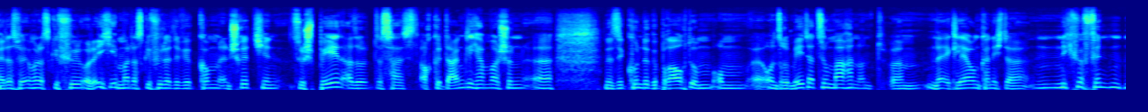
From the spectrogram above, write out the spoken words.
ja, dass wir immer das Gefühl, oder ich immer das Gefühl hatte, wir kommen ein Schrittchen zu spät. Also das heißt, auch gedanklich haben wir schon äh, eine Sekunde gebraucht, um, um äh, unsere Meter zu machen und ähm, eine Erklärung kann ich da nicht für finden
